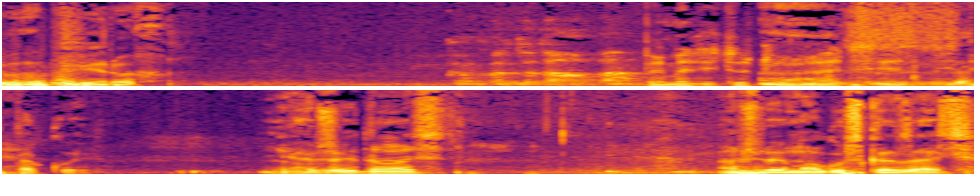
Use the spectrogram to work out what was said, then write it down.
во-первых, а, за такой неожиданность. А что я могу сказать?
